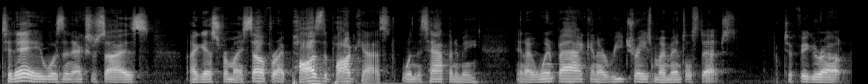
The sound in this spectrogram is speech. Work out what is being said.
today was an exercise, I guess, for myself where I paused the podcast when this happened to me and I went back and I retraced my mental steps to figure out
